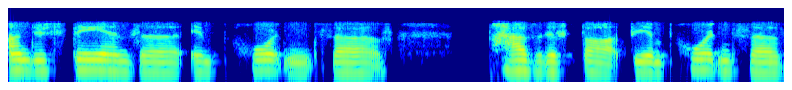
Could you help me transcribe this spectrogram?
understand the importance of positive thought, the importance of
